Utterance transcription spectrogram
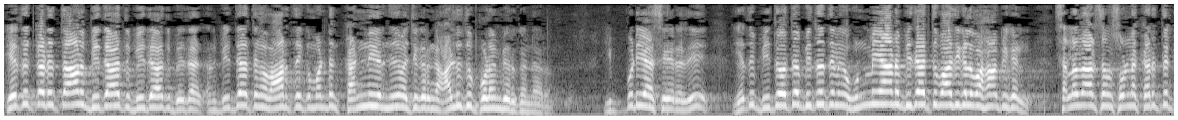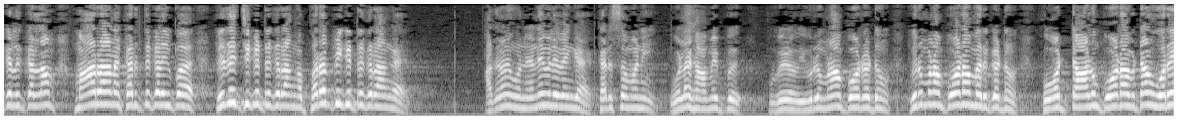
எதுக்கு எடுத்தாலும் பிதாத்து பிதாத் பிதாத் அந்த பிதாத்துங்க வார்த்தைக்கு மட்டும் கண்ணு இருந்து வச்சுக்கிறங்க. அழுது புலம்பி இருக்கும் நேரம். இப்படியா செய்யறது? எது பிதோத்த பிதத்துங்க உண்மையான விதத்துவாதிகள் வகாபிகள் சல்லதாசன் சொன்ன கருத்துக்களுக்கெல்லாம் மாறான கருத்துக்களை இப்ப விதைச்சுக்கிட்டு இருக்கிறாங்க பரப்பிக்கிட்டு இருக்கிறாங்க. அதெல்லாம் உங்க நினைவில் வைங்க கரிசமணி உலக அமைப்பு. விரும்பினா போடட்டும் விரும்பினா போடாம இருக்கட்டும். போட்டாலும் போடாவிட்டாலும் ஒரே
